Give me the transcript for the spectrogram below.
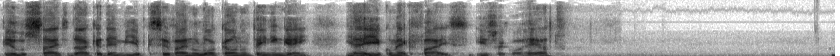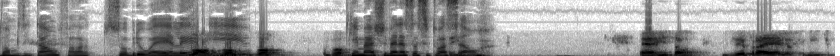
pelo site da academia, porque você vai no local não tem ninguém. E aí, como é que faz? Isso é correto? Vamos então falar sobre o Heller bom, e bom, bom, quem mais estiver nessa situação. Sim. É, então, dizer para ela é o seguinte:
